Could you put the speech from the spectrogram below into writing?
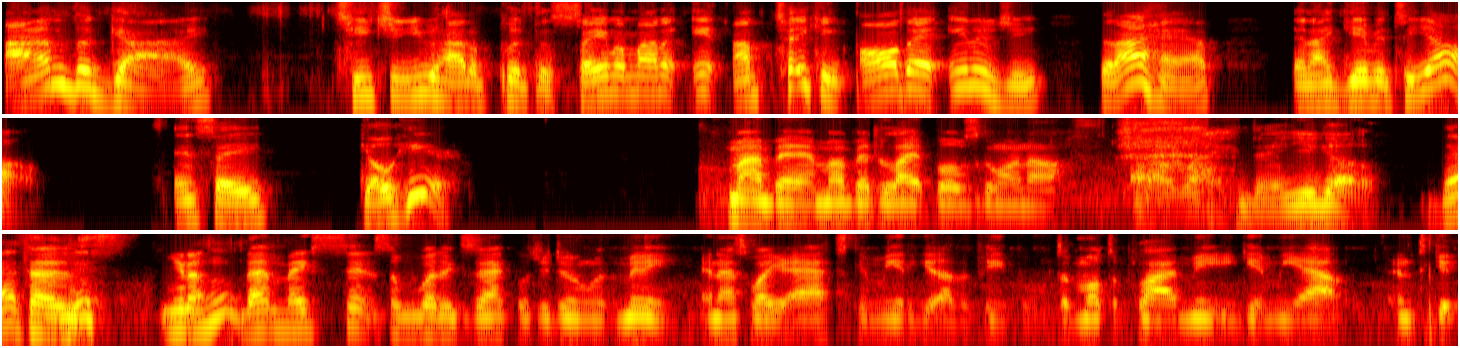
I'm the guy teaching you how to put the same amount of I'm taking all that energy that I have and I give it to y'all and say, go here. My bad, my bad. The light bulb's going off. All right, there you go. That's because you know Mhm. that makes sense of what exactly what you're doing with me, and that's why you're asking me to get other people to multiply me and get me out and to get.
